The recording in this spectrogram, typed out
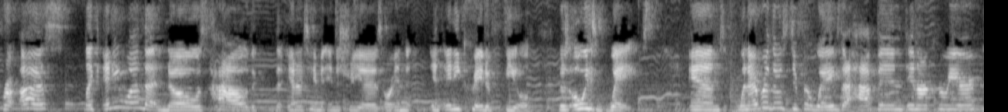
for us like anyone that knows how the, the entertainment industry is or in in any creative field there's always waves and whenever there's different waves that happen in our career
